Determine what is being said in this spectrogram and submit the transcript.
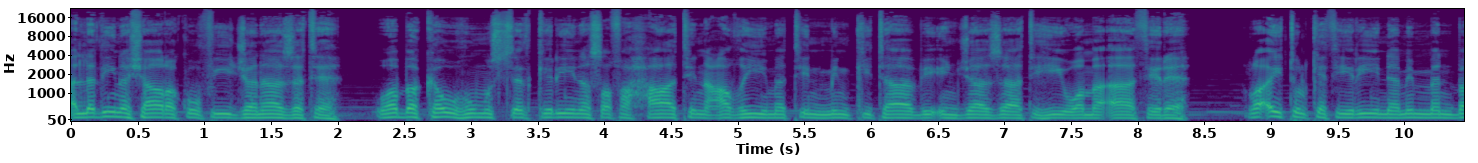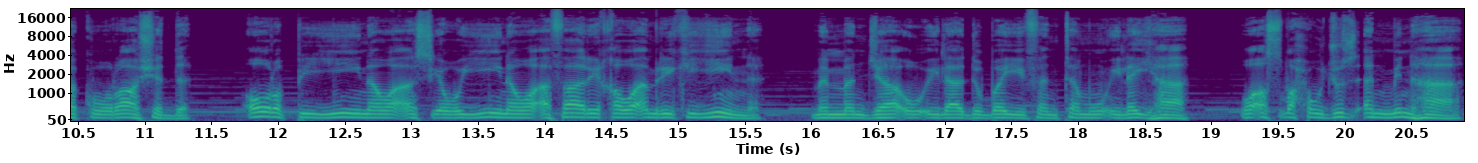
الذين شاركوا في جنازته وبكوه مستذكرين صفحات عظيمة من كتاب إنجازاته ومآثره. رأيت الكثيرين ممن بكوا راشد أوروبيين وأسيويين وافارقه وأمريكيين ممن جاءوا إلى دبي فانتموا إليها وأصبحوا جزءا منها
